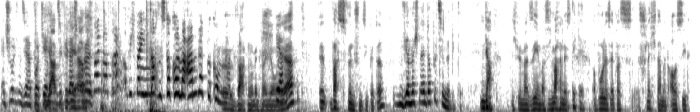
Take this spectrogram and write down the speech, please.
Entschuldigen Sie, Herr Portier, Ja, hätten Sie vielleicht noch ein... Ich wollte mal fragen, ob ich bei Ihnen noch ein Stockholmer Abendblatt bekommen kann. Äh, warten einen Moment mal, Junge, Ja. ja? Äh, was wünschen Sie bitte? Wir möchten ein Doppelzimmer, bitte. Ja, ich will mal sehen, was sich machen lässt. Bitte. Obwohl es etwas schlecht damit aussieht.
